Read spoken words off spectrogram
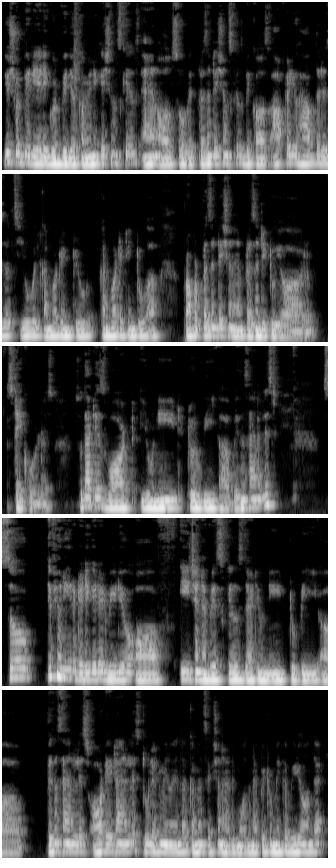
you should be really good with your communication skills and also with presentation skills because after you have the results, you will convert into convert it into a proper presentation and present it to your stakeholders. So that is what you need to be a business analyst. So if you need a dedicated video of each and every skills that you need to be a business analyst or data analyst do let me know in the comment section. I'll be more than happy to make a video on that.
